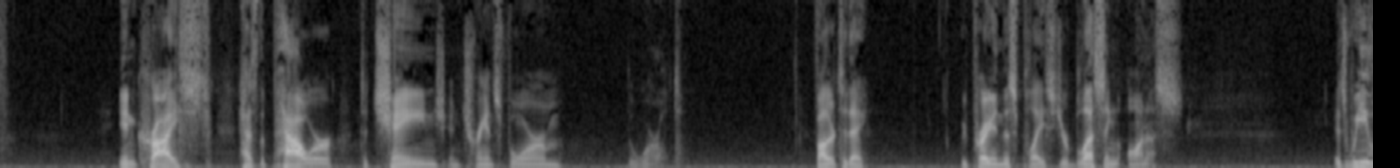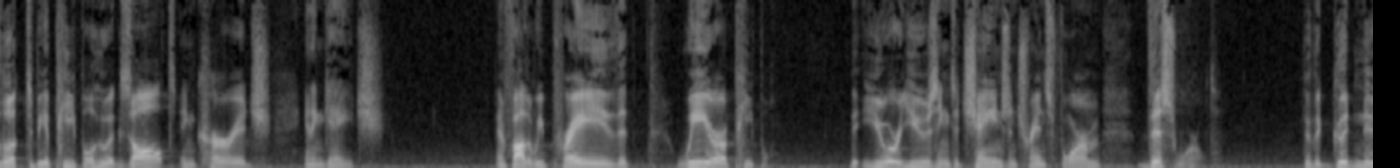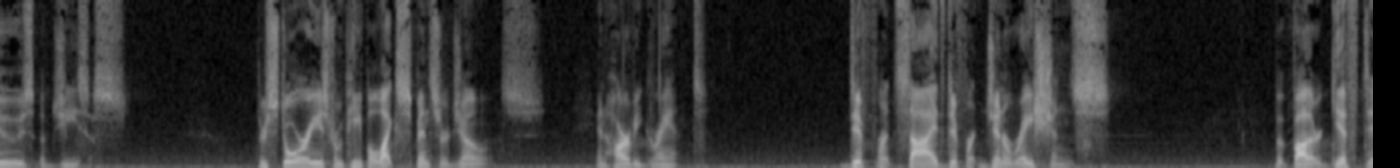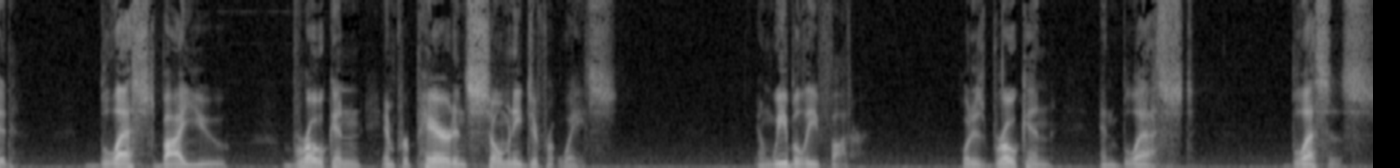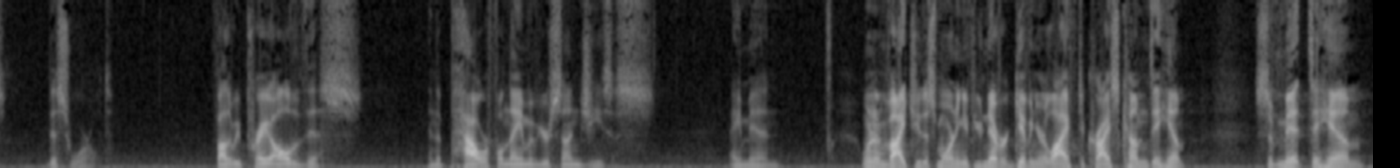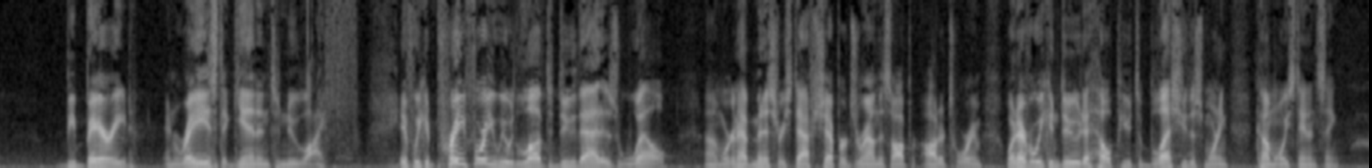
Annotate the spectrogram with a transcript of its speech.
in Christ has the power to change and transform the world. Father, today, we pray in this place your blessing on us as we look to be a people who exalt, encourage, and engage. And Father, we pray that we are a people that you are using to change and transform this world through the good news of Jesus, through stories from people like Spencer Jones and Harvey Grant different sides, different generations. But Father, gifted, blessed by you, broken and prepared in so many different ways. And we believe, Father, what is broken and blessed blesses this world. Father, we pray all of this in the powerful name of your Son, Jesus. Amen. I want to invite you this morning, if you've never given your life to Christ, come to Him, submit to Him, be buried, and raised again into new life. If we could pray for you, we would love to do that as well. Um, we're going to have ministry staff shepherds around this auditorium. Whatever we can do to help you, to bless you this morning, come while we stand and sing.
